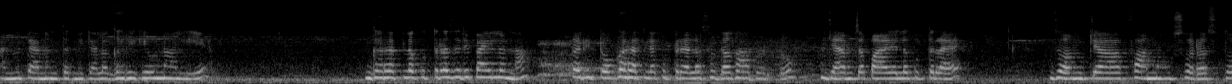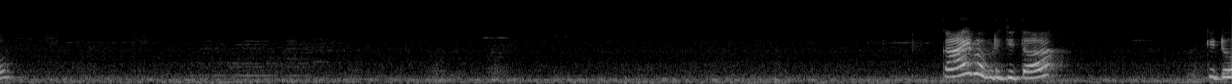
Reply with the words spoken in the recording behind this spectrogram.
आणि मग त्यानंतर मी त्याला घरी घेऊन आली आहे घरातला कुत्रा जरी पाहिलं ना तरी तो घरातल्या कुत्र्याला सुद्धा घाबरतो. म्हणजे आमचा पाळलेला कुत्रा आहे जो आमच्या फार्म हाऊसवर असतो. काय बाबडी तिथं? किटू?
